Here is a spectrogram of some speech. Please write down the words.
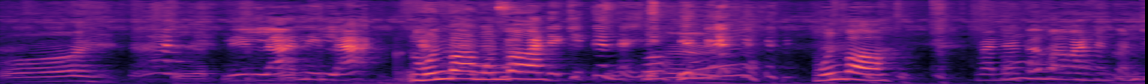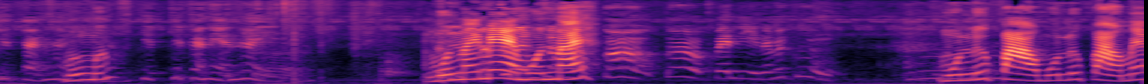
โอ้ยเจ็ด นี่ละนี่ละ หมุนบ่หมุนบ่วันได้คิดกันไหนหมุนบ่วันนั้นก็มาวันเป็นคนคิดตังค์ให้มึงมึงคิดคิดคะแนนให้หมุนไหมแม่หมุนไหมก็ก็เป็นอีกนะแม่กุ้งหมุนหรือเปล่าหมุนหรือเปล่าแม่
